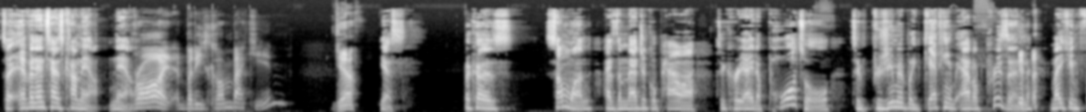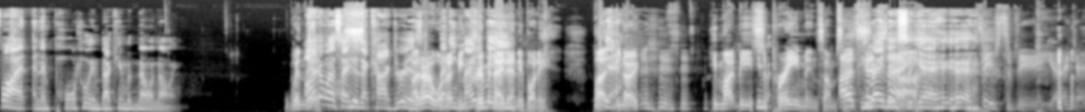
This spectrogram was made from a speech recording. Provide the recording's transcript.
so evidence has come out now. right, but he's gone back in. Yeah. Yes, because someone has the magical power to create a portal to presumably get him out of prison, make him fight, and then portal him back in with no one knowing. When I they're- don't want to say who that character is. I don't want but to he may incriminate be- anybody, but Yeah. you know he might be He m- supreme in some I was sense. gonna Maybe, say. yeah, yeah. seems to be yeah, okay.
